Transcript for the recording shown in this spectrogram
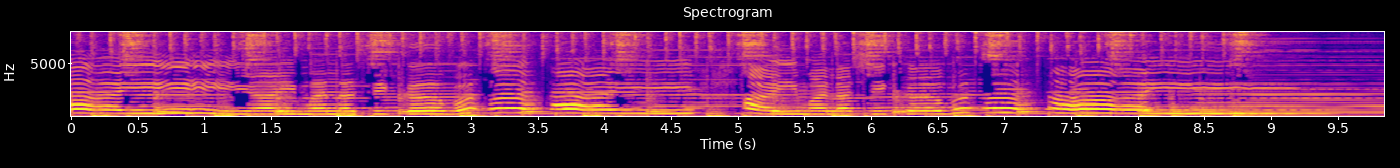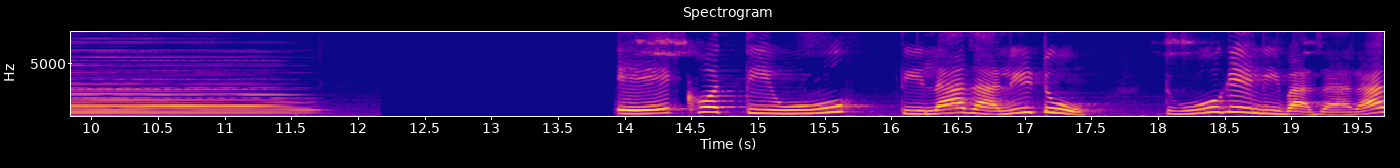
आई. आई मला शिकव आई. आई मला शिकव तू गेली बाजारात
